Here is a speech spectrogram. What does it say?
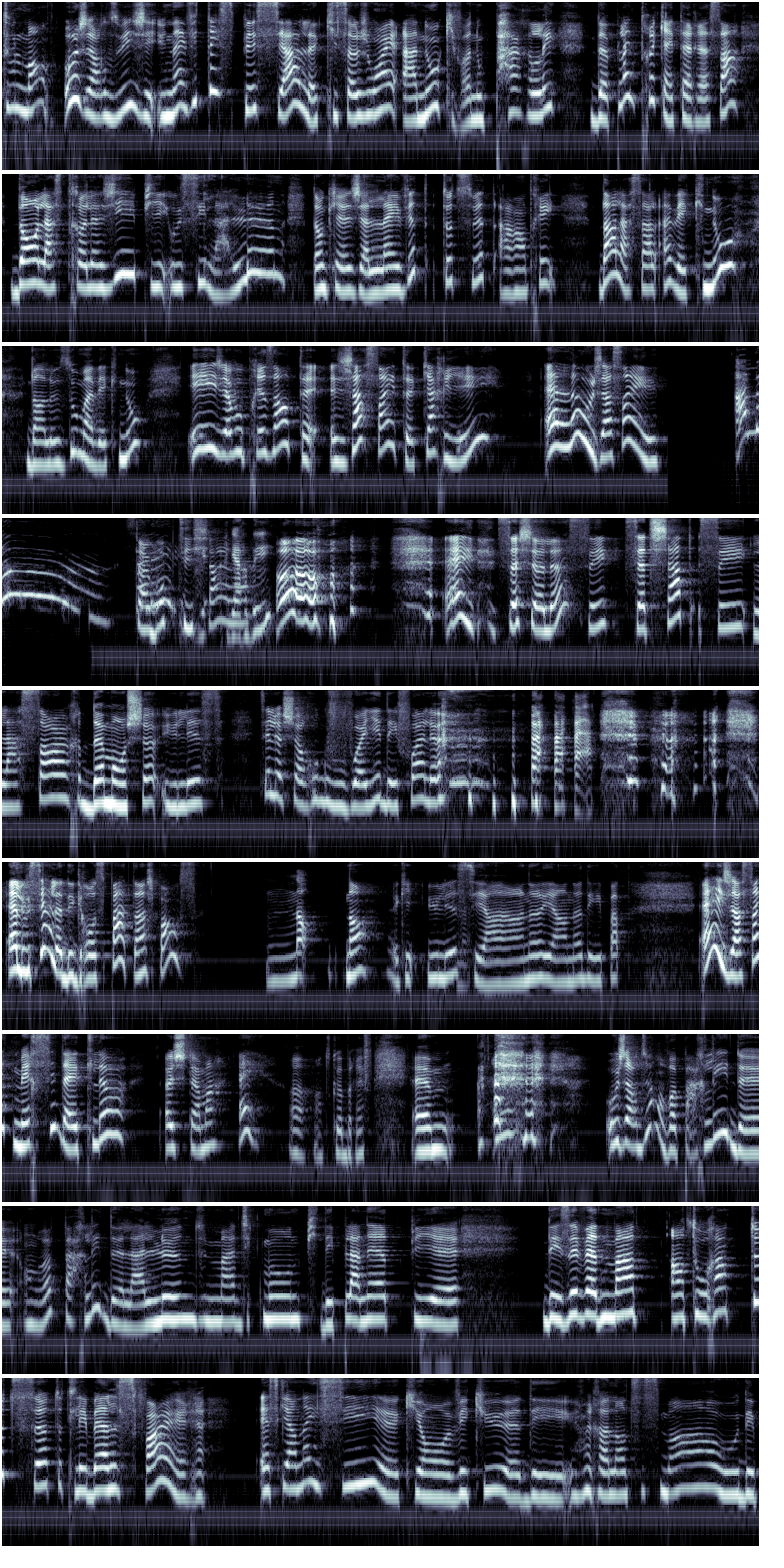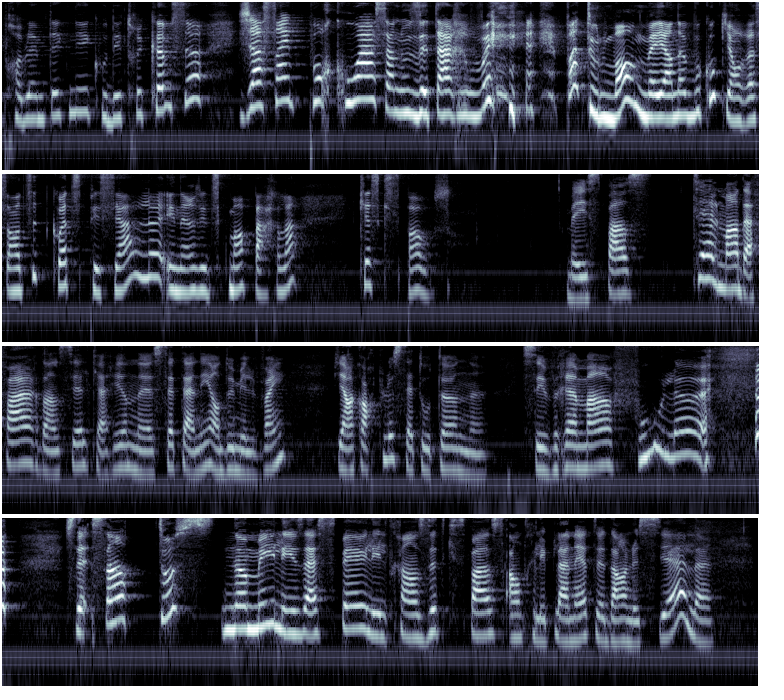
Tout le monde! Aujourd'hui, j'ai une invitée spéciale qui se joint à nous, qui va nous parler de plein de trucs intéressants, dont l'astrologie, puis aussi la lune. Donc, euh, je l'invite tout de suite à rentrer dans la salle avec nous, dans le Zoom avec nous. Et je vous présente Jacinthe Carrier. Hello, Jacinthe! Allô! C'est un beau petit chat. Regardez. Oh! hey, ce chat-là, c'est. Cette chatte, c'est la sœur de mon chat Ulysse. Tu sais, le chat roux que vous voyez des fois, là. elle aussi, elle a des grosses pattes, hein, je pense. Non. Non? Ok, Ulysse, il y en a, il y en a des pattes. Hey, Jacinthe, merci d'être là. Ah, justement. Hey! Ah, en tout cas, bref. Euh, Aujourd'hui, on va parler de, on va parler de la lune, du Magic Moon, puis des planètes, puis euh, des événements entourant tout ça, toutes les belles sphères. Est-ce qu'il y en a ici euh, qui ont vécu euh, des ralentissements ou des problèmes techniques ou des trucs comme ça? Jacinthe, pourquoi ça nous est arrivé? Pas tout le monde, mais il y en a beaucoup qui ont ressenti de quoi de spécial, énergétiquement parlant. Qu'est-ce qui se passe? Mais il se passe tellement d'affaires dans le ciel, Karine, cette année, en 2020, puis encore plus cet automne. C'est vraiment fou, là. Sans tous nommer les aspects, les transits qui se passent entre les planètes dans le ciel,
